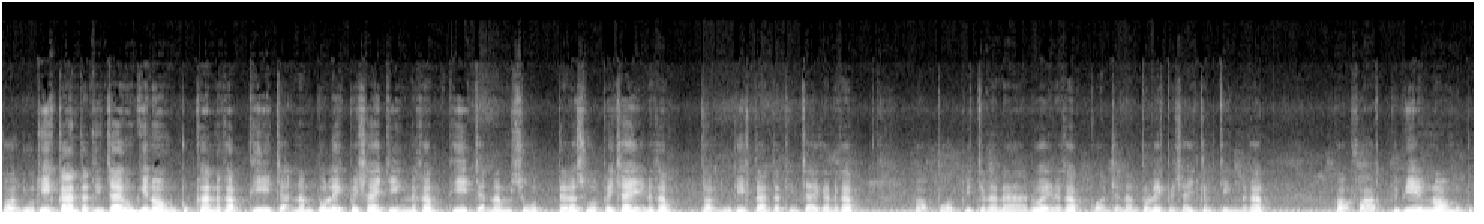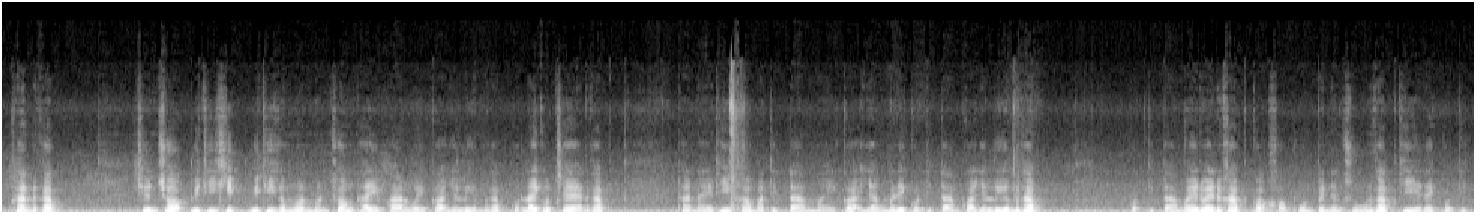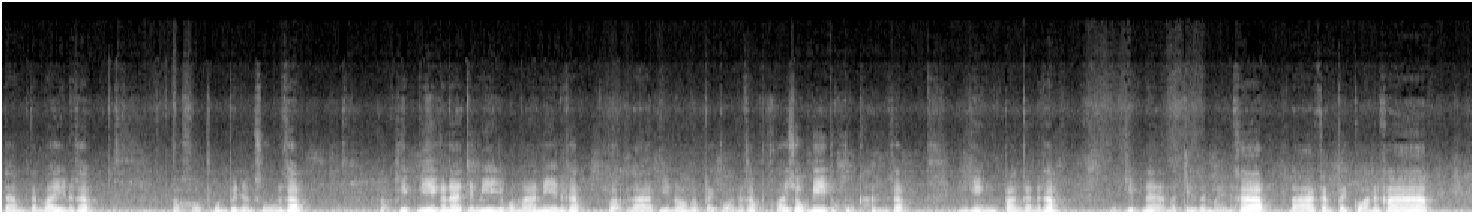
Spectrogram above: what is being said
ก็อยู่ที่การตัดสินใจของพี่น้องทุกท่านนะครับ ที่จะนำตัวเลขไปใช้จริงนะครับ ที่จะนำสูตรแต่ละสูตรไปใช้นะครับ ก็อยู่ที่การตัดสินใจกันนะครับ ก็โปรดพิจารณาด้วยนะครับ ก่อนจะนำตัวเลขไปใช้กันจริงนะครับ ก็ฝากพี่ๆน้องๆทุกๆท่านนะครับ ชื่นชอบวิธีคิดวิธีคำนวณเหมือนช่องไทยพารวยก็อย่าลืมนะครับ กดไลค์กดแชร์นะครับ ถ้าไหนที่เข้ามาติดตามใหม่ ก็ยังไม่ได้กดติดตามก็อย่าลืมนะครับ กดติดตามไว้ด้วยนะครับ ก็ขอบคุณเป็นอย่างสูงนะครับ ที่ได้กดติดตามกันไว้นะครับ ก็ขอบคุณเป็นอย่างสูงนะครับ ก็คลิปนี้ก็น่าจะมีอยู่ประมาณนี้นะครับ ก็ลาพี่น้องกันไปก่อนนะครับ ขอให้โชคดีทุกๆท่านนะครับเฮงๆปังกันนะครับคลิปหน้ามาเจอกันใหม่นะครับ ลากันไปก่อนนะครับ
